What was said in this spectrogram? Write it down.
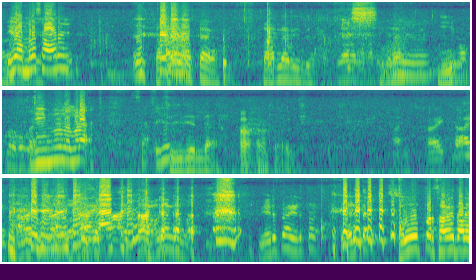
അയ്യോ നമ്മളെ സാറ്. ജീമ്പു നമ്മളെ. സീരിയല്ല. ആഹാ. എടുത്തോ എടുത്തോ. സൂപ്പർ സമയത്താണ്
